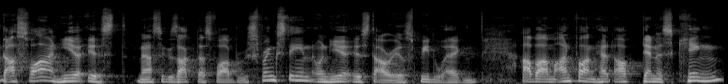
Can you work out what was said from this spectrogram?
Das war und hier ist. Dann hast du gesagt, das war Bruce Springsteen und hier ist Ariel Speedwagon. Aber am Anfang hat auch Dennis King,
